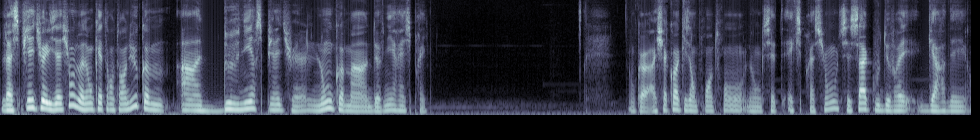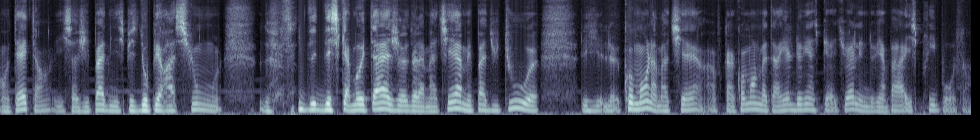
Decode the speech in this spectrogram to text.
La spiritualisation doit donc être entendue comme un devenir spirituel, non comme un devenir esprit. Donc euh, à chaque fois qu'ils emprunteront donc cette expression, c'est ça que vous devrez garder en tête. hein. Il ne s'agit pas d'une espèce d'opération euh, de- d'escamotage de la matière, mais pas du tout euh, comment la matière, enfin, comment le matériel devient spirituel et ne devient pas esprit pour autant.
